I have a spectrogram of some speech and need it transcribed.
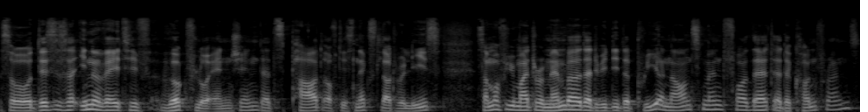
So this is an innovative workflow engine that's part of this Nextcloud release. Some of you might remember that we did a pre-announcement for that at a conference.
